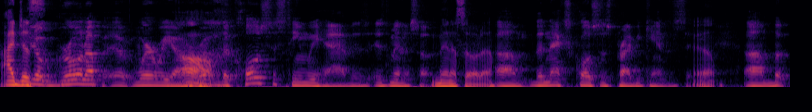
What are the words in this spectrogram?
I just you know, growing up uh, where we are, Oh. the closest team we have is, is Minnesota. Minnesota. Um, the next closest probably be Kansas City. Yeah. Um, but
